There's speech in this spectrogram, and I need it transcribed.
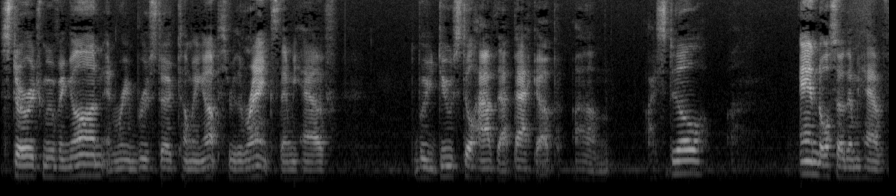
Sturridge moving on and Rhian Brewster coming up through the ranks. Then we have, we do still have that backup. Um, I still, and also then we have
